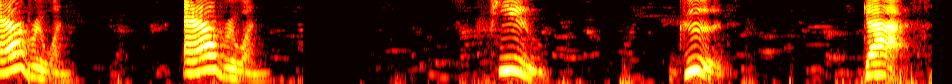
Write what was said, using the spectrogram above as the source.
Everyone. Everyone. Few good. Gas.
